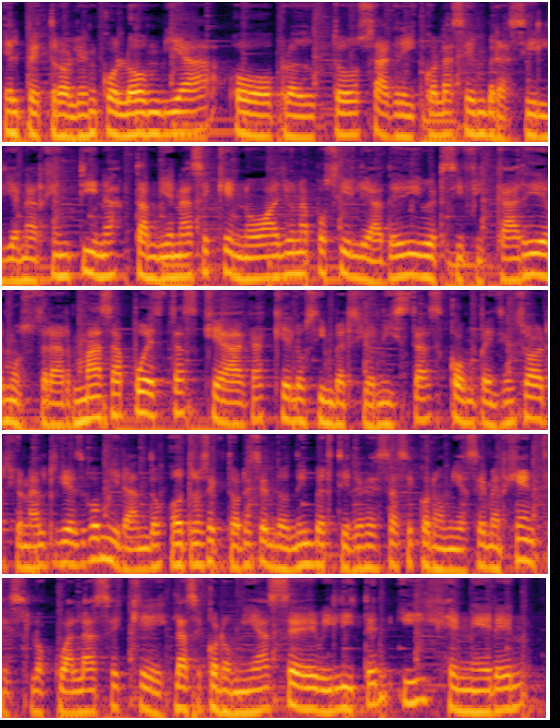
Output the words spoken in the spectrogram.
el petróleo en Colombia o productos agrícolas en Brasil y en Argentina, también hace que no haya una posibilidad de diversificar y demostrar más apuestas que haga que los inversionistas compensen su aversión al riesgo mirando otros sectores en donde invertir en estas economías emergentes, lo cual hace que las economías se debiliten y generen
